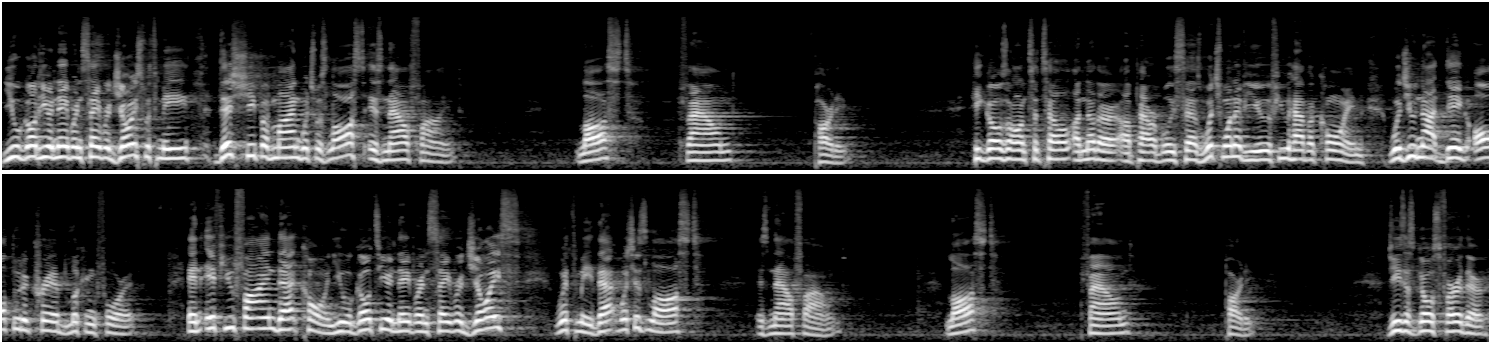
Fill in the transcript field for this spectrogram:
you will go to your neighbor and say, Rejoice with me, this sheep of mine which was lost is now found. Lost, found, party. He goes on to tell another uh, parable. He says, Which one of you, if you have a coin, would you not dig all through the crib looking for it? And if you find that coin, you will go to your neighbor and say, Rejoice with me, that which is lost is now found. Lost, found, party. Jesus goes further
